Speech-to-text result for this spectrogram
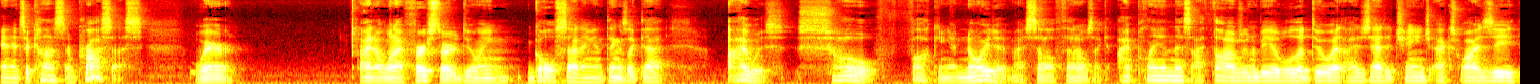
And it's a constant process where I know when I first started doing goal setting and things like that, I was so fucking annoyed at myself that I was like, I planned this. I thought I was going to be able to do it. I just had to change XYZ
